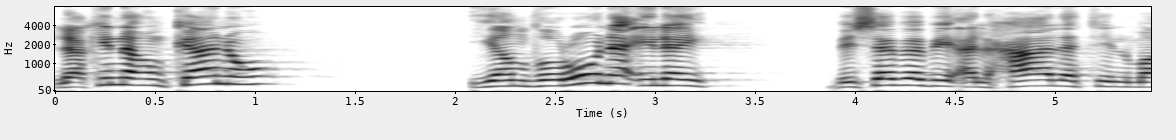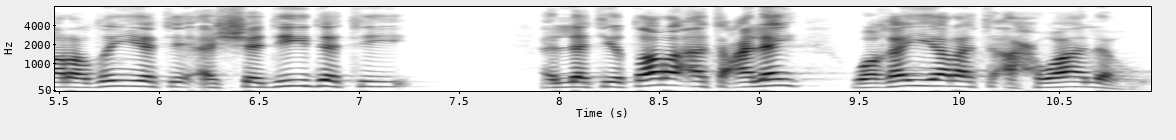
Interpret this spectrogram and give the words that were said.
لكنهم كانوا ينظرون إليه بسبب الحالة المرضية الشديدة التي طرأت عليه وغيرت أحواله.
